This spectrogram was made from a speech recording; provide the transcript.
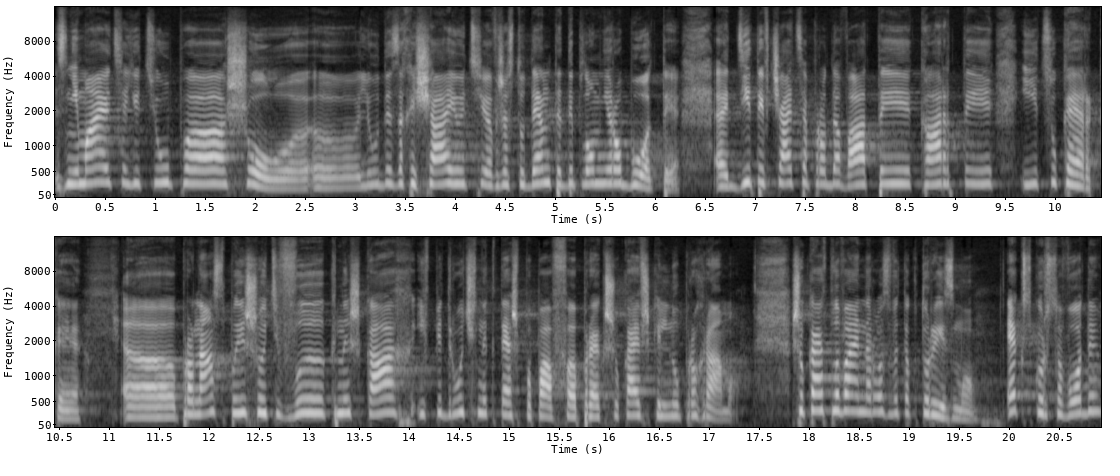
Знімаються youtube е, шоу. е, Люди захищають вже студенти дипломні роботи. Діти вчаться продавати карти і цукерки. Про нас пишуть в книжках і в підручник теж попав проект Шукай в шкільну програму. Шукай впливає на розвиток туризму. Екскурсоводи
